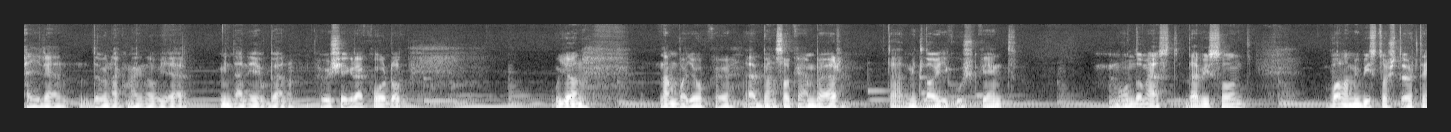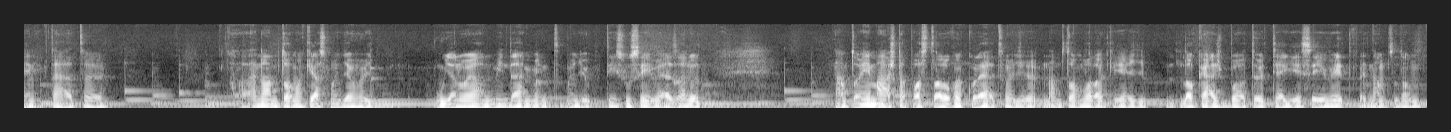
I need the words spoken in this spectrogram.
egyre dőlnek meg ugye minden évben hőségrekordok. Ugyan nem vagyok ebben szakember, tehát mint laikusként mondom ezt, de viszont valami biztos történik. Tehát nem tudom, aki azt mondja, hogy ugyanolyan minden, mint mondjuk 10-20 éve ezelőtt, nem tudom, én más tapasztalok, akkor lehet, hogy nem tudom, valaki egy lakásba tölti egész évét, vagy nem tudom,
